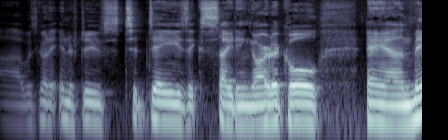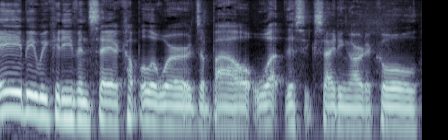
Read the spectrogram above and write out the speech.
I was going to introduce today's exciting article, and maybe we could even say a couple of words about what this exciting article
